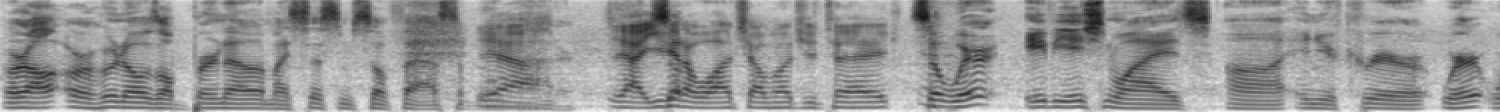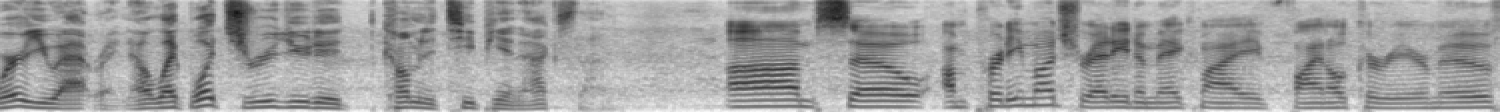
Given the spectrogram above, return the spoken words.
or I'll, or who knows? I'll burn out of my system so fast it won't yeah, matter. yeah, you So- gotta watch how much you take. So where aviation wise uh, in your career, where where are you at right now? Like what drew you to come to TPNX then? Um, so I'm pretty much ready to make my final career move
